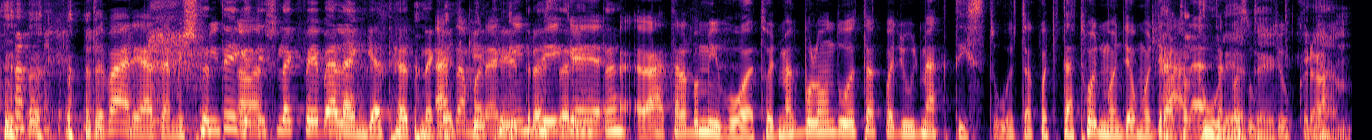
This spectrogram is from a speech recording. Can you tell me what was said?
De várjál, Ádám, és mi, téged is legfeljebb elengedhetnek Ádám, a egy-két regény hétre vége szerintem. általában mi volt? Hogy megbolondultak, vagy úgy megtisztultak? Vagy tehát hogy mondjam, hogy Hát ráleltek az útjukra? igen.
